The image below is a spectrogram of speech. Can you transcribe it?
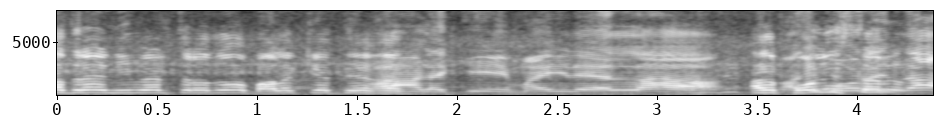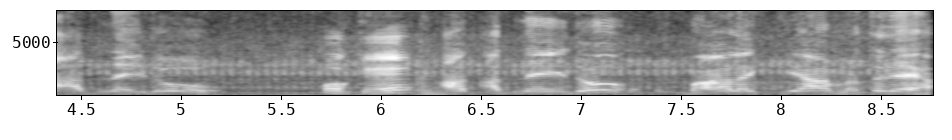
ಆದ್ರೆ ನೀವ್ ಹೇಳ್ತಿರೋದು ಬಾಲಕಿಯ ದೇಹ ಬಾಲಕಿ ಮಹಿಳೆ ಅಲ್ಲ. ಅದು ಹದಿನೈದು. ಓಕೆ. ಹದಿನೈದು ಬಾಲಕಿಯ ಮೃತದೇಹ.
